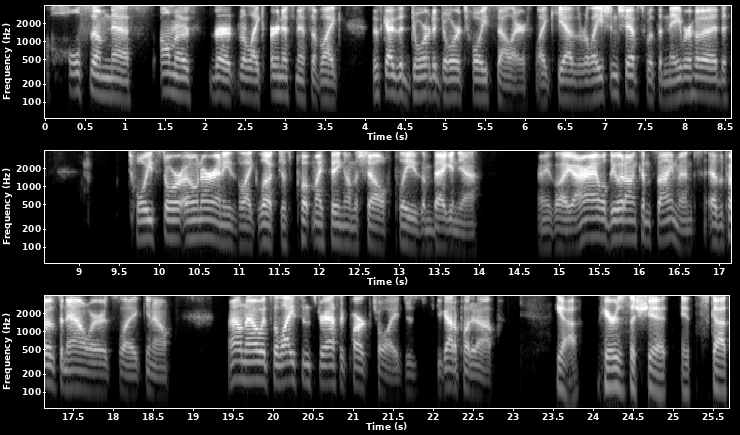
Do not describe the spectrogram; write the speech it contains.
wholesomeness almost the the like earnestness of like this guy's a door-to-door toy seller like he has relationships with the neighborhood toy store owner and he's like look just put my thing on the shelf please. I'm begging you and he's like all right we'll do it on consignment as opposed to now where it's like you know i don't know it's a licensed jurassic park toy just you got to put it up. Yeah here's the shit. It's got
